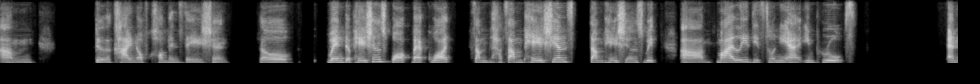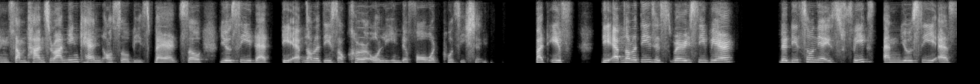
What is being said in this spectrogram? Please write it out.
um, the kind of compensation. So when the patients walk backward, some some patients some patients with uh, mildly dystonia improves. And sometimes running can also be spared. So you see that the abnormalities occur only in the forward position. But if the abnormalities is very severe, the dystonia is fixed and you see as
